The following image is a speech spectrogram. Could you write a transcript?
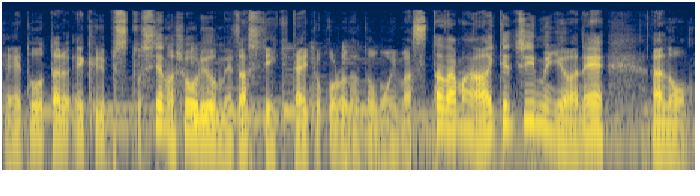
えトータルエクリプスとしての勝利を目指していきたいところだと思います。ただまあ相手チームにはね、あの、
